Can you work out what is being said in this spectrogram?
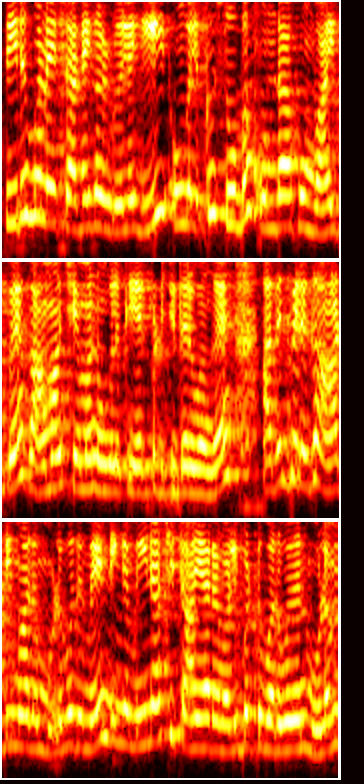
திருமண தடைகள் விலகி உங்களுக்கு சுபம் உண்டாகும் வாய்ப்பை காமாட்சி அம்மன் உங்களுக்கு ஏற்படுத்தி தருவாங்க. அதன் பிறகு ஆடி மாதம் முழுவதுமே நீங்கள் மீனாட்சி தாயாரை வழிபட்டு வருவதன் மூலம்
